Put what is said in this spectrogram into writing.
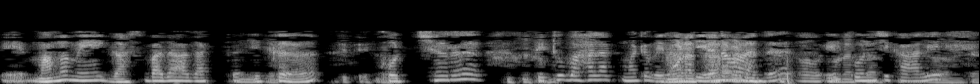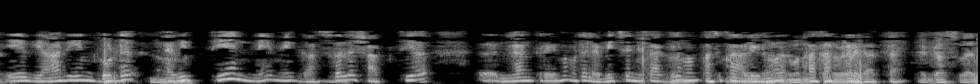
මම මේ ගස් බදාගත්ත එක කොච්චර පිටු බහලක් මට වෙලා තියෙනවද? ඒ පුංචි කාලේ ඒ ව්‍යාධීන් ගොඩ ඇවිත් තියෙන්නේ මේ ගස්වල ශක්තිය නිරන්තරයෙන්ම මට ලැබිච්ච නිසා කියලා මම පසු කාලීනව පසක් කරගත්තා. ගස්වල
